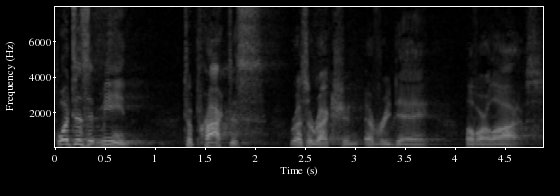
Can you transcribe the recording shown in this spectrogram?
What does it mean to practice resurrection every day of our lives?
